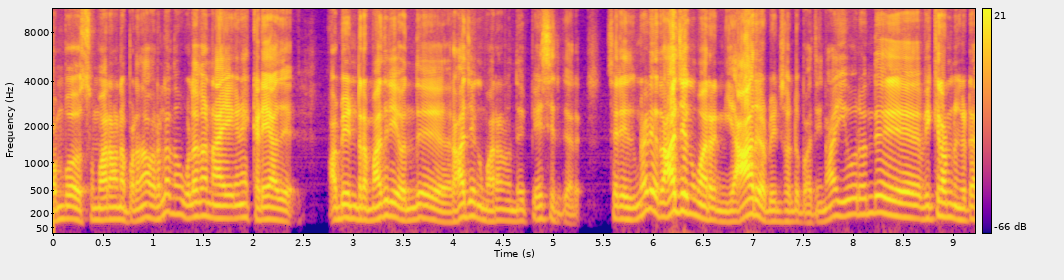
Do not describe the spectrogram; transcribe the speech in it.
ரொம்ப சுமாரான படம் தான். அவரெல்லாம் உலக நாயகனே கிடையாது அப்படின்ற மாதிரி வந்து ராஜகுமாரன் வந்து பேசியிருக்காரு. சரி இதுக்கு முன்னாடி ராஜகுமாரன் யார் அப்படின்னு சொல்லிட்டு பார்த்தீங்கன்னா இவர் வந்து விக்ரம்னு கிட்ட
